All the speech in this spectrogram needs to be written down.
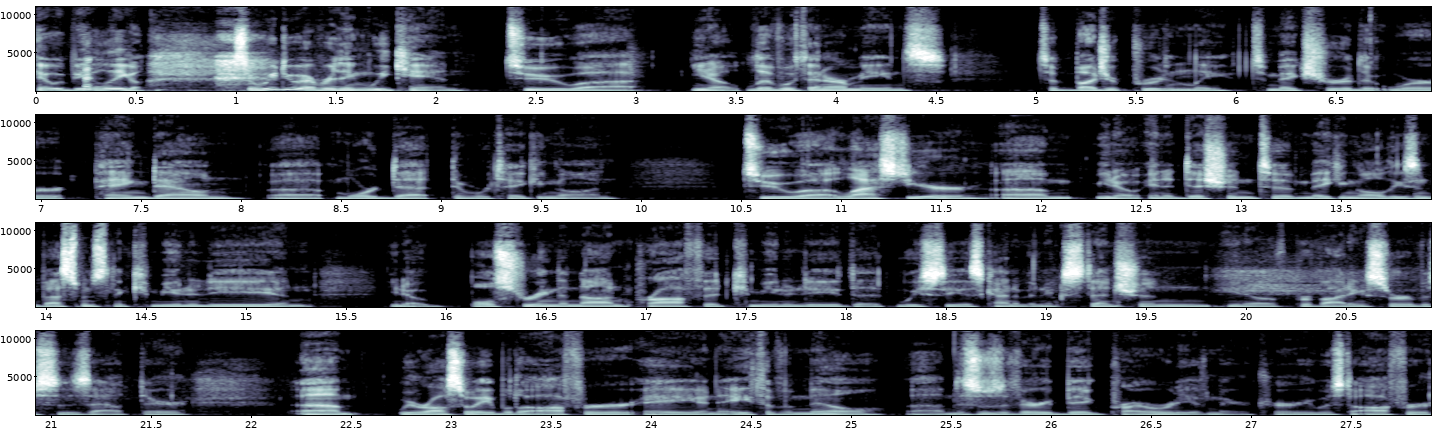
it would be illegal. So we do everything we can to uh, you know live within our means, to budget prudently, to make sure that we're paying down uh, more debt than we're taking on. To uh, last year, um, you know, in addition to making all these investments in the community and you know bolstering the nonprofit community that we see as kind of an extension, you know, of providing services out there. Um, we were also able to offer a an eighth of a mill. Um, this was a very big priority of Mayor Curry was to offer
